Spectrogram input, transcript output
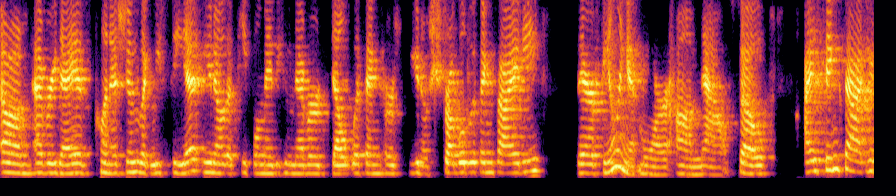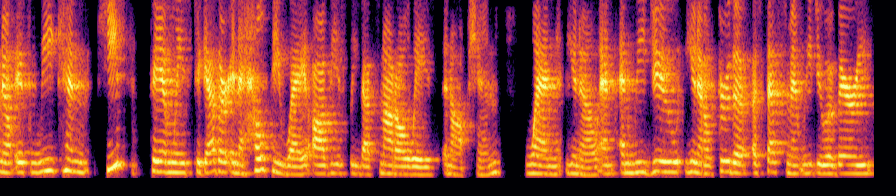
um, every day as clinicians. Like we see it. You know, that people maybe who never dealt with things or you know struggled with anxiety, they're feeling it more um, now. So I think that, you know, if we can keep families together in a healthy way, obviously that's not always an option when, you know, and and we do, you know, through the assessment, we do a very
